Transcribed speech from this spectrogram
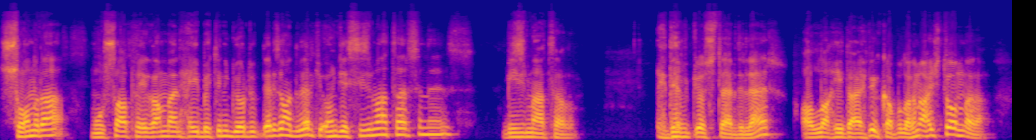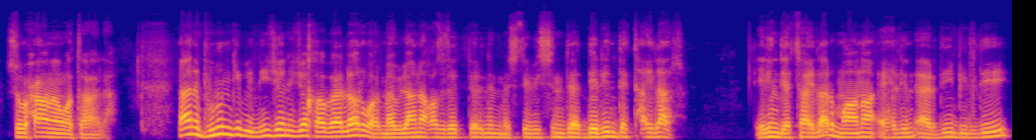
Sonra Musa peygamberin heybetini gördükleri zaman dediler ki önce siz mi atarsınız? Biz mi atalım? Edep gösterdiler. Allah hidayetin kapılarını açtı onlara. Subhanahu ve Teala. Yani bunun gibi nice nice haberler var. Mevlana Hazretleri'nin mesnevisinde derin detaylar. Derin detaylar mana ehlin erdiği, bildiği,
